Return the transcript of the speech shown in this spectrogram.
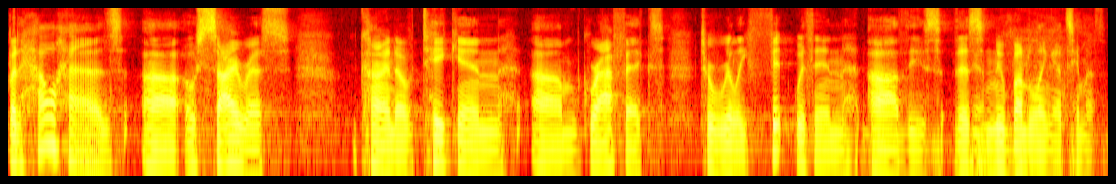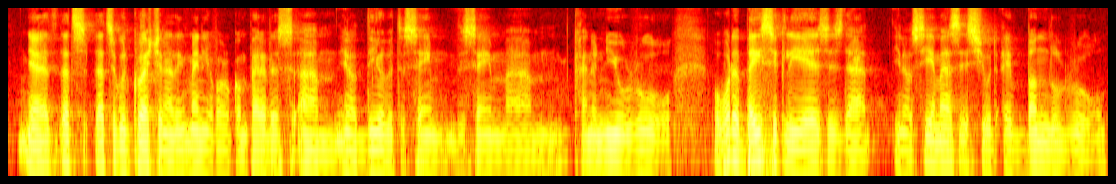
But how has uh, Osiris kind of taken um, Grafix to really fit within uh, these this new bundling at CMS? Yeah, that's, that's that's a good question. I think many of our competitors, um, you know, deal with the same the same um, kind of new rule. But what it basically is is that you know CMS issued a bundled rule,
